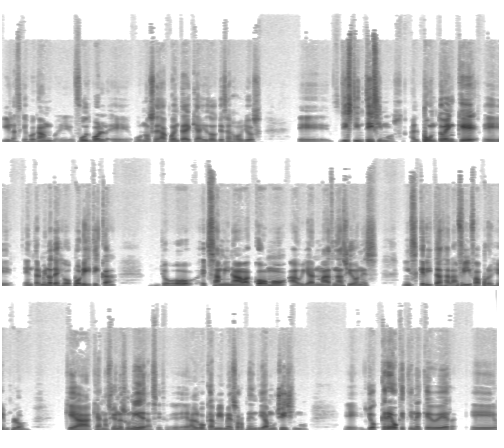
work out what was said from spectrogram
y las que juegan eh, fútbol, eh, uno se da cuenta de que hay dos desarrollos eh, distintísimos, al punto en que, eh, en términos de geopolítica, yo examinaba cómo habían más naciones inscritas a la FIFA, por ejemplo, que a, que a Naciones Unidas. Era algo que a mí me sorprendía muchísimo. Eh, yo creo que tiene que ver eh,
